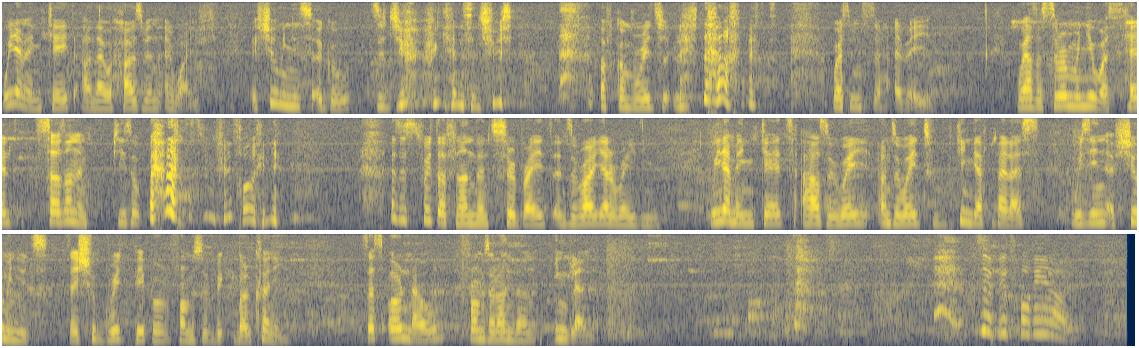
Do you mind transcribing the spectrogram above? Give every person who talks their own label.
Speaker 1: William and Kate are now husband and wife. A few minutes ago, the Duke and the Judge of Cambridge left Westminster Abbey, where the ceremony was held. Thousands of people at the street of London to celebrate the royal wedding. William and Kate are the way, on the way to Buckingham Palace. Within a few minutes, they should greet people from the big balcony. That's all now from the London, England. fait trop rire.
